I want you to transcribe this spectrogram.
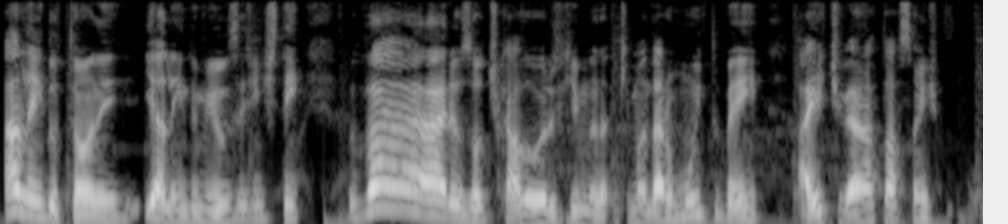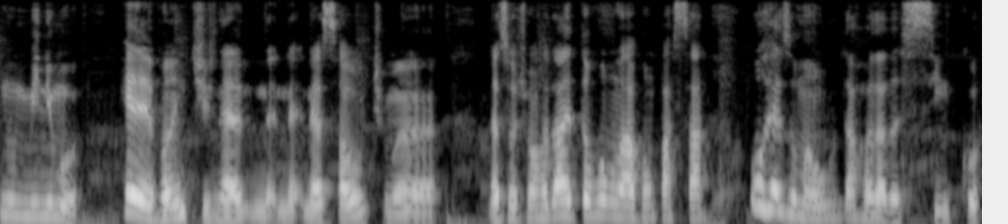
além do Tony e além do Mills, a gente tem vários outros calouros que, que mandaram muito bem. Aí tiveram atuações, no mínimo, relevantes, né, nessa última, nessa última rodada. Então vamos lá, vamos passar o resumão da rodada 5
